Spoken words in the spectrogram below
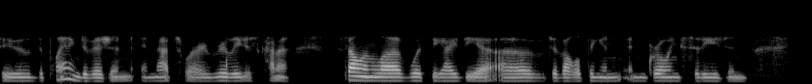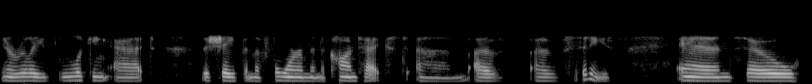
to the planning division, and that's where I really just kind of fell in love with the idea of developing and, and growing cities, and you know, really looking at the shape and the form and the context um, of of cities, and so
